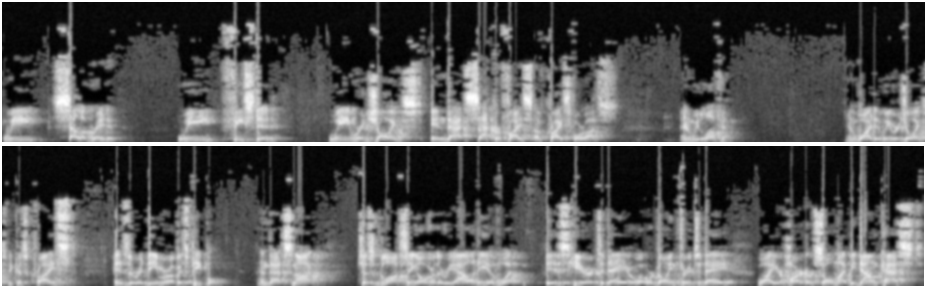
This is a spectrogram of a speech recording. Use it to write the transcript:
we celebrated. We feasted we rejoiced in that sacrifice of Christ for us. And we love Him. And why did we rejoice? Because Christ is the Redeemer of His people. And that's not just glossing over the reality of what is here today or what we're going through today, why your heart or soul might be downcast.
